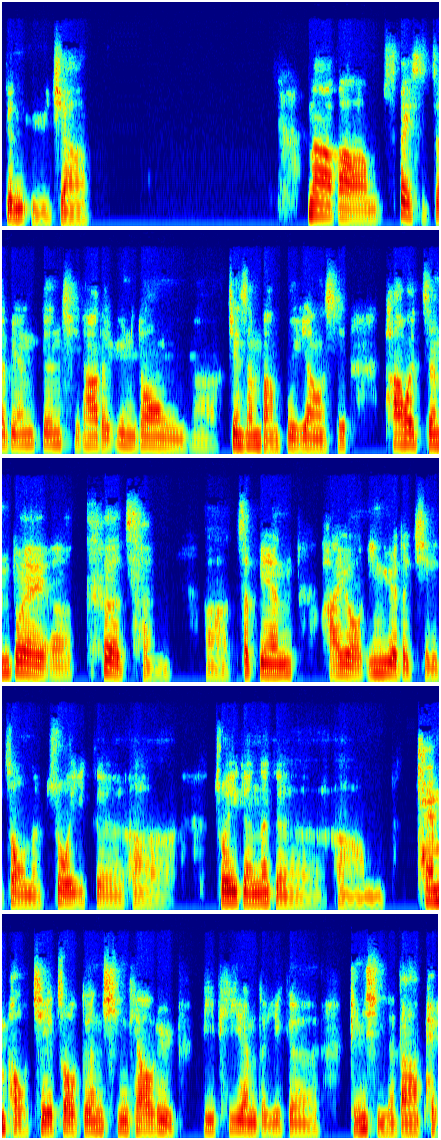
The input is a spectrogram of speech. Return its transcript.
跟瑜伽。那啊、呃、，Space 这边跟其他的运动啊、健身房不一样的是，它会针对呃课程啊、这边还有音乐的节奏呢，做一个呃。做一个那个嗯，tempo 节奏跟心跳率 BPM 的一个平行的搭配。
